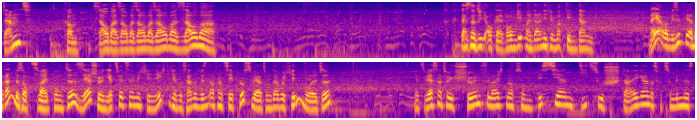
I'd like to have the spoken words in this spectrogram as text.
Verdammt. Komm, sauber, sauber, sauber, sauber, sauber. Das ist natürlich auch geil. Warum geht man da nicht und macht den Dank? Naja, aber wir sind wieder dran bis auf zwei Punkte. Sehr schön. Jetzt wird es nämlich richtig interessant und wir sind auf einer C-Plus-Wertung, da wo ich hin wollte. Jetzt wäre es natürlich schön, vielleicht noch so ein bisschen die zu steigern, dass wir zumindest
